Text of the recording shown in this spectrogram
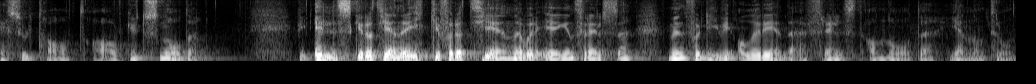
resultat av Guds nåde. Vi elsker og tjener ikke for å tjene vår egen frelse, men fordi vi allerede er frelst av nåde gjennom troen.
